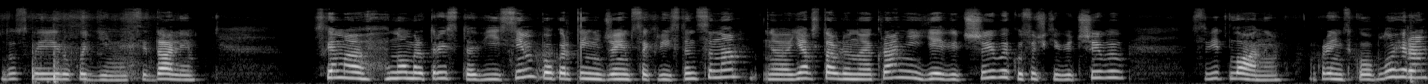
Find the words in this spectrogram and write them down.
до своєї рукодільниці. Далі. Схема номер 308 по картині Джеймса Крістенсена. Е, Я вставлю на екрані є відшиви, кусочки відшивів Світлани, українського блогера.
